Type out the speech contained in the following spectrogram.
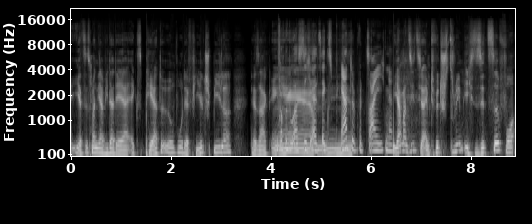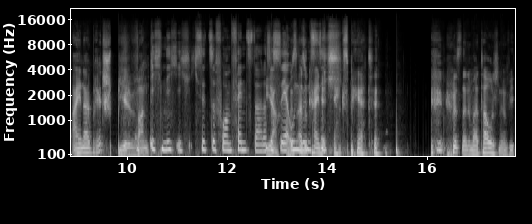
jetzt ist man ja wieder der Experte irgendwo, der Vielspieler, der sagt, Aber du hast dich als äh, Experte bezeichnet. Ja, man sieht es ja im Twitch-Stream. Ich sitze vor einer Brettspielwand. Ich nicht, ich, ich sitze vorm Fenster. Das ja, ist sehr du bist ungünstig. also keine Expertin. Wir müssen dann immer tauschen irgendwie.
